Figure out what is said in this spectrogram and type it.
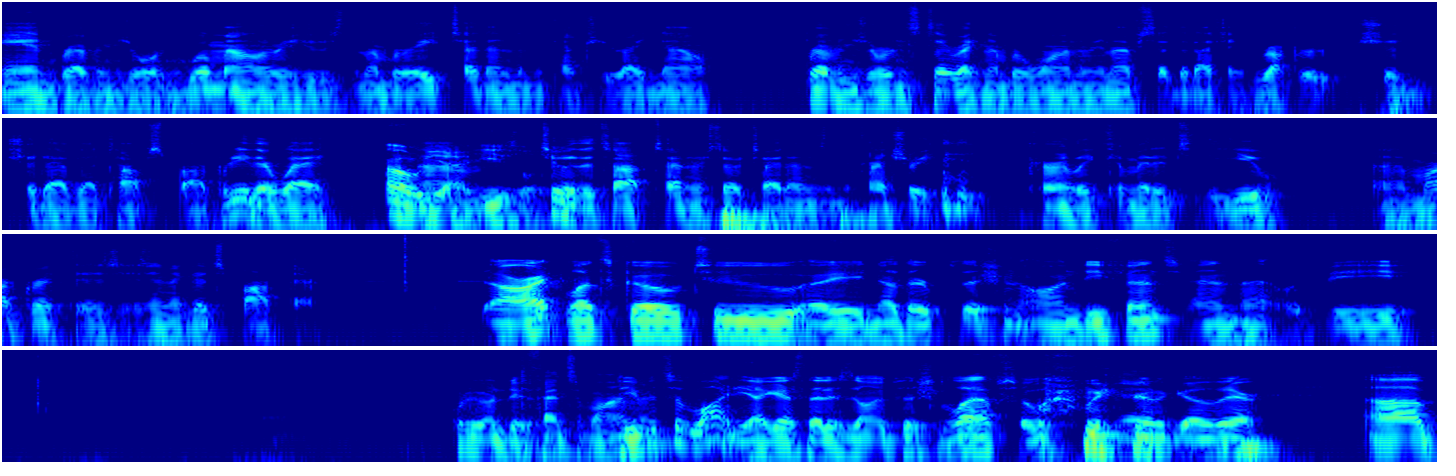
and Brevin Jordan? Will Mallory, who's the number eight tight end in the country right now, Brevin Jordan still ranked number one. I mean, I've said that I think Ruckert should should have that top spot, but either way, oh yeah, um, easily two of the top ten or so tight ends in the country currently committed to the U. Uh, Mark Richt is, is in a good spot there. All right, let's go to another position on defense, and that would be what do you want to do? Defensive line. Defensive line. Yeah, I guess that is the only position left, so we're yeah. going to go there. Uh,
